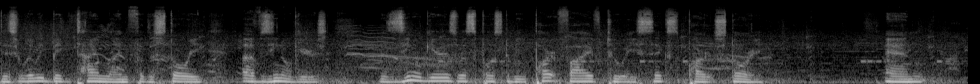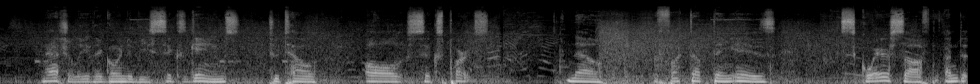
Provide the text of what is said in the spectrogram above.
this really big timeline for the story of Xenogears. Xenogears was supposed to be part 5 to a 6 part story. And naturally, they're going to be 6 games to tell all 6 parts. Now, the fucked up thing is, Squaresoft, under,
